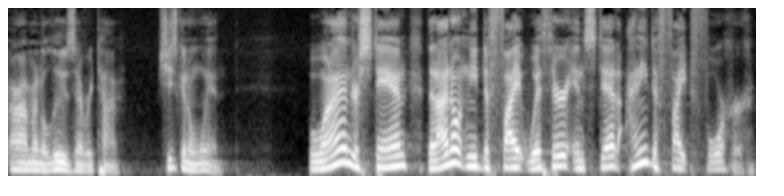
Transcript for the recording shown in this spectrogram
or I'm going to lose every time. She's going to win. But when I understand that I don't need to fight with her, instead, I need to fight for her.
